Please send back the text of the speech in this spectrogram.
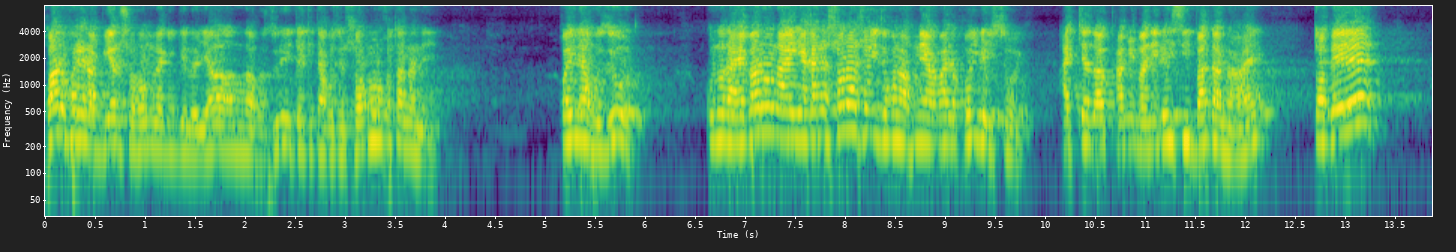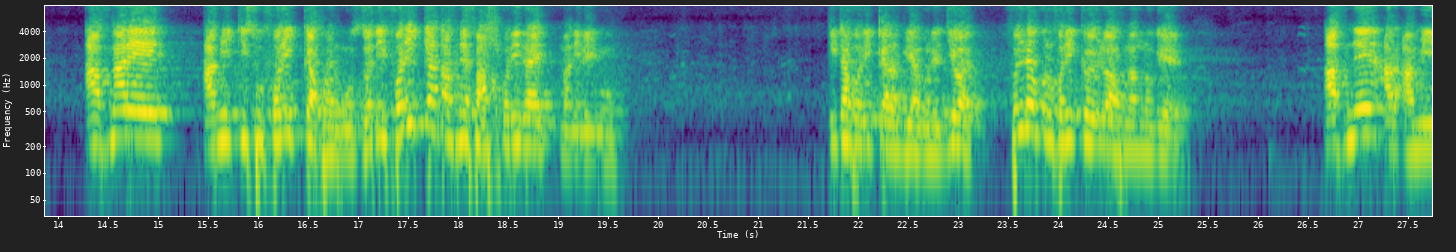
না হওয়ার পরে রাবিয়ার শরম লাগি গেল, ইয়া আল্লাহ হুজুর এটা কিতা কৈছেন শর্মর কথা নানি কইলা হুজুর কোন রায়বারও নাই, এখানে সরাসরি যখন আপনি আমারে কই লইছই আচ্ছা যাক আমি মানি লইছি, বাধা নাই, তবে আপনারে আমি কিছু পরীক্ষা করব যদি পরীক্ষাত আপনি পাস করি দেয় মানি লইমু। কিতা পরীক্ষা রাবিয়া বলে, জি হয় ফইলা কোন পরীক্ষা হইল আপনার লগে? আপনি আর আমি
